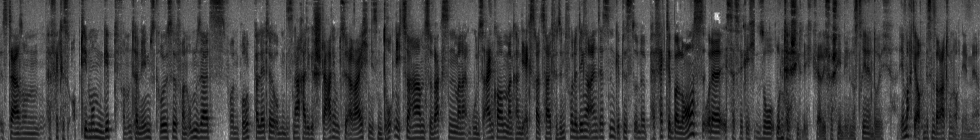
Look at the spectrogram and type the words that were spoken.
es da so ein perfektes Optimum gibt von Unternehmensgröße, von Umsatz, von Produktpalette, um dieses nachhaltige Stadium zu erreichen, diesen Druck nicht zu haben, zu wachsen, man hat ein gutes Einkommen, man kann die extra Zeit für sinnvolle Dinge einsetzen? Gibt es so eine perfekte Balance oder ist das wirklich so unterschiedlich quer durch verschiedene Industrien hindurch? Ihr macht ja auch ein bisschen Beratung noch nebenher.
